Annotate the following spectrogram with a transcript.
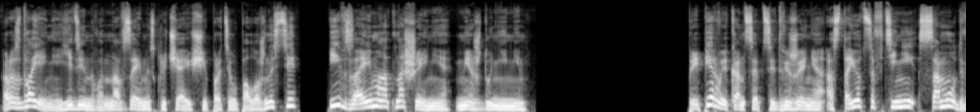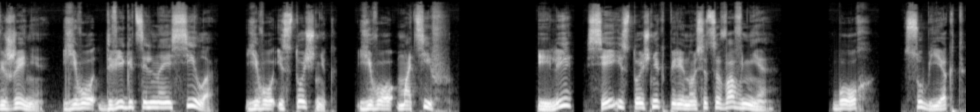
раздвоение единого на взаимоисключающие противоположности и взаимоотношения между ними. При первой концепции движения остается в тени само движение, его двигательная сила, его источник, его мотив. Или сей источник переносится вовне. Бог, субъект,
